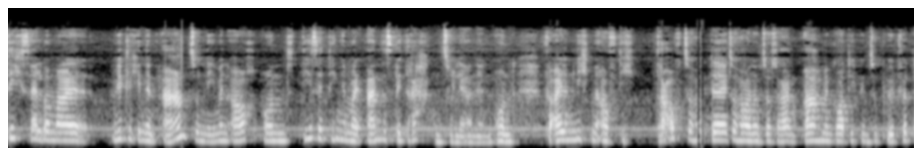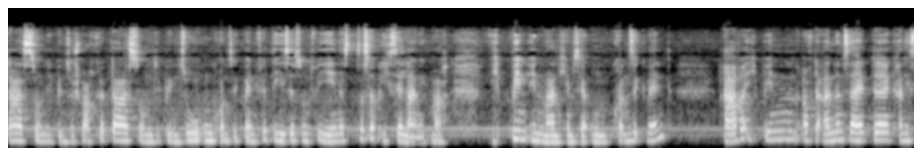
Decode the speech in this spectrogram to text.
dich selber mal wirklich in den Arm zu nehmen auch und diese Dinge mal anders betrachten zu lernen und vor allem nicht mehr auf dich drauf zu, hauen und zu sagen, ach mein Gott, ich bin zu blöd für das und ich bin zu schwach für das und ich bin zu unkonsequent für dieses und für jenes. Das habe ich sehr lange gemacht. Ich bin in manchem sehr unkonsequent, aber ich bin auf der anderen Seite, kann ich,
